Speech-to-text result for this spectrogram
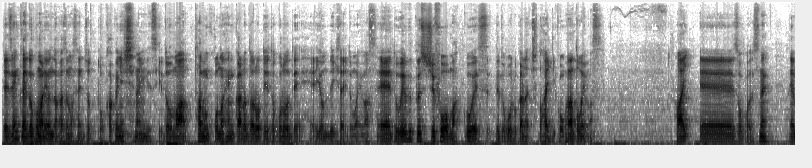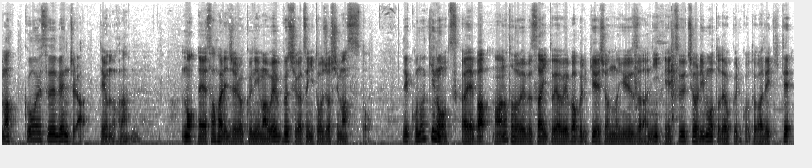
で、前回どこまで読んだかすいません。ちょっと確認してないんですけど、まあ、多分この辺からだろうというところで、え読んでいきたいと思います。えっ、と、Web Push for MacOS ってところからちょっと入っていこうかなと思います。はい、えー、そこですね。えー MacOS Ventura って読むのかな？の、えー、Safari 16に、まあ、Web Push がついに登場しますと。で、この機能を使えば、あ、なたのウェブサイトやウェブアプリケーションのユーザーに、え通知をリモートで送ることができて、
